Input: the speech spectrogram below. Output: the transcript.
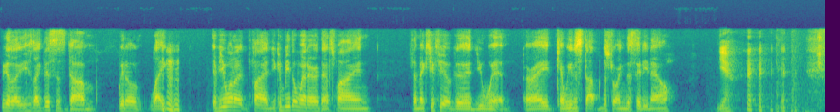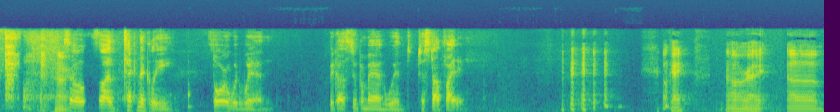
because like, he's like, this is dumb. We don't like. if you want to find, you can be the winner. That's fine. If that makes you feel good, you win. All right. Can we just stop destroying the city now? Yeah. All right. So, so I, technically, Thor would win because Superman would just stop fighting. Okay. All right. Um,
